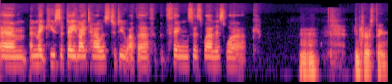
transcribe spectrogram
um, and make use of daylight hours to do other things as well as work. Mm-hmm. Interesting.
